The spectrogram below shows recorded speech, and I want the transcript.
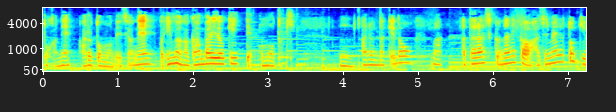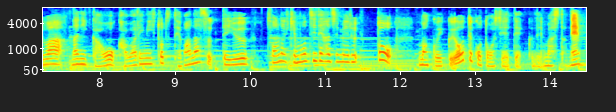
とかねあると思うんですよね。やっぱ今が頑張り時って思う時。うん、あるんだけど、まあ、新しく何かを始める時は何かを代わりに一つ手放すっていうそんな気持ちで始めるとうまくいくよってことを教えてくれましたね。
